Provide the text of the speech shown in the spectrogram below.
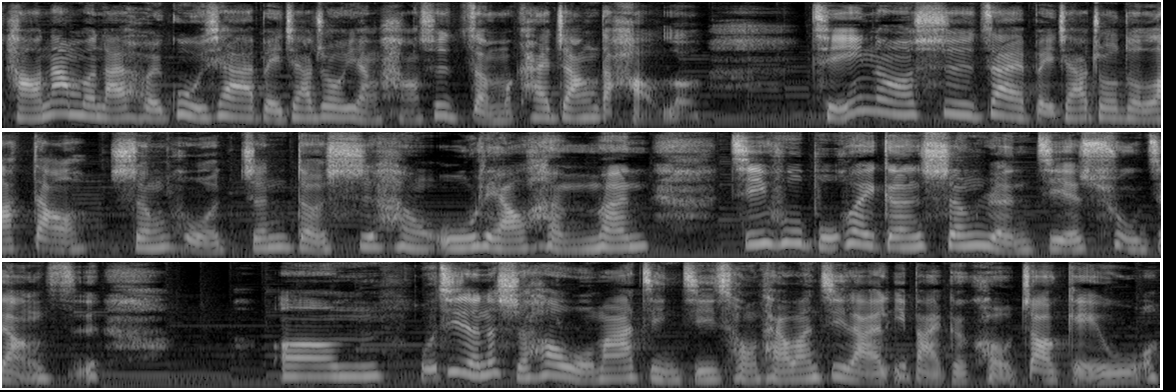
好，那我们来回顾一下北加州洋行是怎么开张的。好了，起因呢是在北加州的 lockdown 生活真的是很无聊、很闷，几乎不会跟生人接触这样子。嗯，我记得那时候我妈紧急从台湾寄来了一百个口罩给我。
